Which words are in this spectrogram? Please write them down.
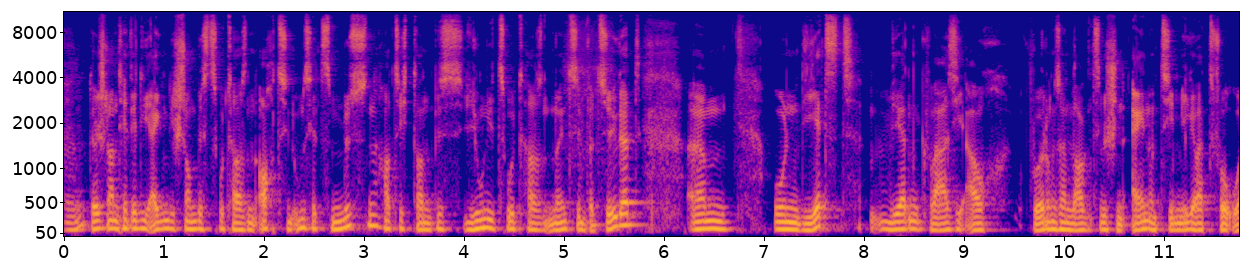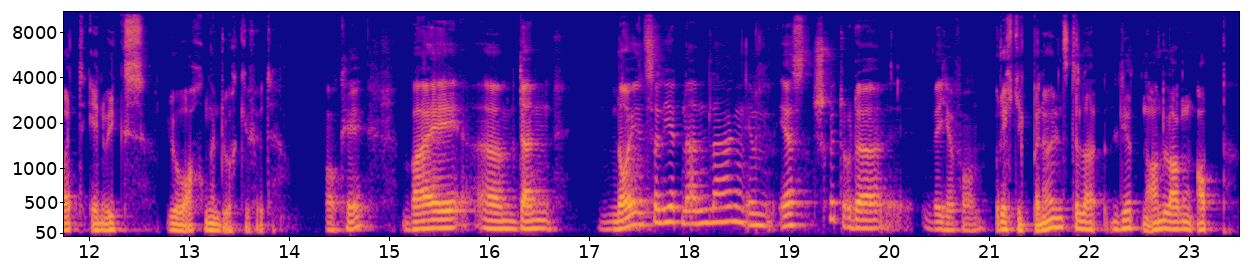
Mhm. Deutschland hätte die eigentlich schon bis 2018 umsetzen müssen, hat sich dann bis Juni 2019 verzögert. Ähm, und jetzt werden quasi auch Förderungsanlagen zwischen 1 und 10 Megawatt vor Ort NOx-Überwachungen durchgeführt. Okay. Bei ähm, dann neu installierten Anlagen im ersten Schritt oder in welcher Form? Richtig, bei neu installierten Anlagen ab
